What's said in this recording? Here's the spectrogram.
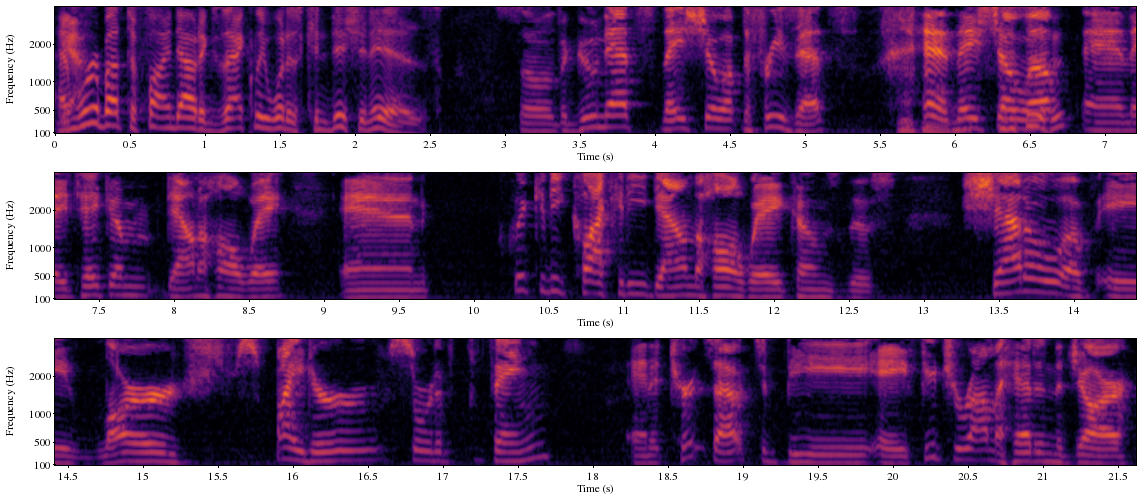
And Yeah. we're about to find out exactly what his condition is. So the Goonettes they show up. The Freezettes mm-hmm. they show up and they take him down a hallway. And clickety clackety down the hallway comes this shadow of a large spider sort of thing. And it turns out to be a Futurama head in a jar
